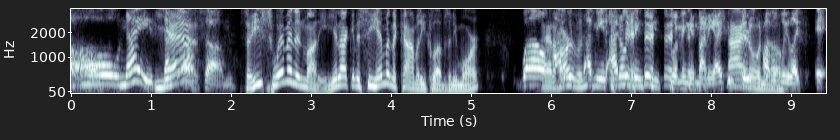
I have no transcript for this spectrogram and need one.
Oh, nice. That's yes. awesome. So he's swimming in money. You're not going to see him in the comedy clubs anymore. Well, At I, was, I mean, I don't think he's swimming in money. I think I there's don't know. probably like a-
